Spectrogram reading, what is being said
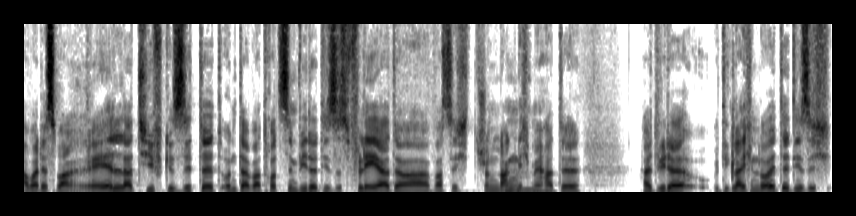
Aber das war relativ gesittet und da war trotzdem wieder dieses Flair da, was ich schon lange mhm. nicht mehr hatte. Halt wieder die gleichen Leute, die sich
